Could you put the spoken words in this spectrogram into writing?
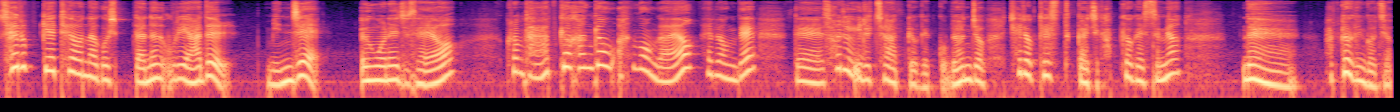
새롭게 태어나고 싶다는 우리 아들 민재 응원해 주세요. 그럼 다 합격한 경, 한 건가요? 해병대? 네, 서류 1차 합격했고 면접 체력 테스트까지 합격했으면 네, 합격인 거죠.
